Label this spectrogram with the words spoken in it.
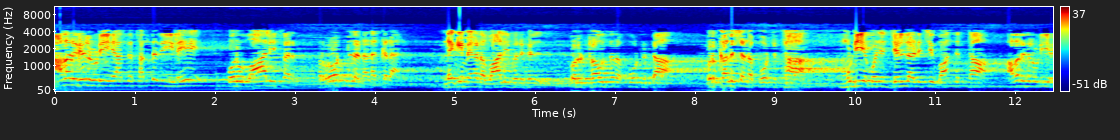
அவர்களுடைய அந்த சந்ததியிலே ஒரு வாலிபர் ரோட்ல நடக்கிறார். இன்றைக்கும் எங்கட வாலிபர்கள் ஒரு ட்ரௌசரை போட்டுட்டா ஒரு கலுசனை போட்டுட்டா முடிய கொஞ்சம் ஜெல் அடிச்சு வாழ்ந்துட்டா அவர்களுடைய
